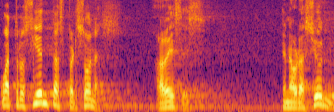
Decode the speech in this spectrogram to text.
400 personas, a veces, en oración.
